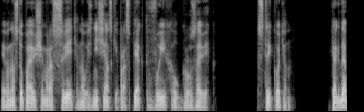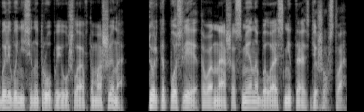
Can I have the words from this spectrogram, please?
и в наступающем рассвете на Вознесенский проспект выехал грузовик. Стрекотин. Когда были вынесены трупы и ушла автомашина, только после этого наша смена была снята с дежурства.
